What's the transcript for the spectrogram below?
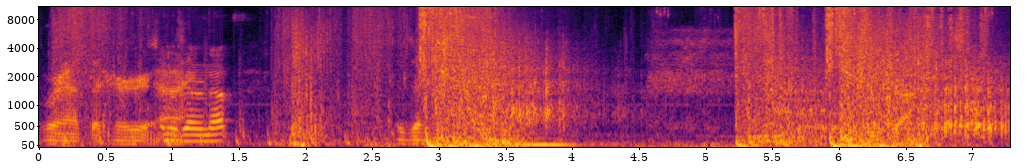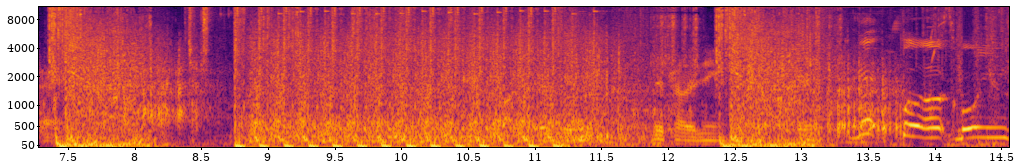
We're at the hurt. someone's Uh, running up. Is that? They probably didn't. Get fucked, boy.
